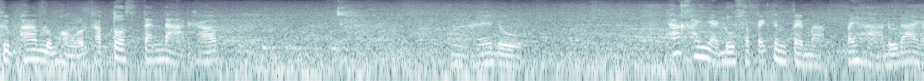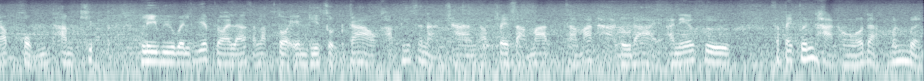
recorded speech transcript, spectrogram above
คือภาพรวมของรถครับ ตัวสแตนดาร์ดครับ ให้ดู ถ้าใครอยากดูสเปคเต็มๆอะไปหาดูได้ครับ ผมทำคลิปรีวิวไปเรียบร้อยแล้วสำหรับตัว MT09 ครับ ที่สนามชานครับไปสามารถสามารถหาดูได้ อันนี้ก็คือสเปคพื้นฐานของรถอะมันเหมือน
